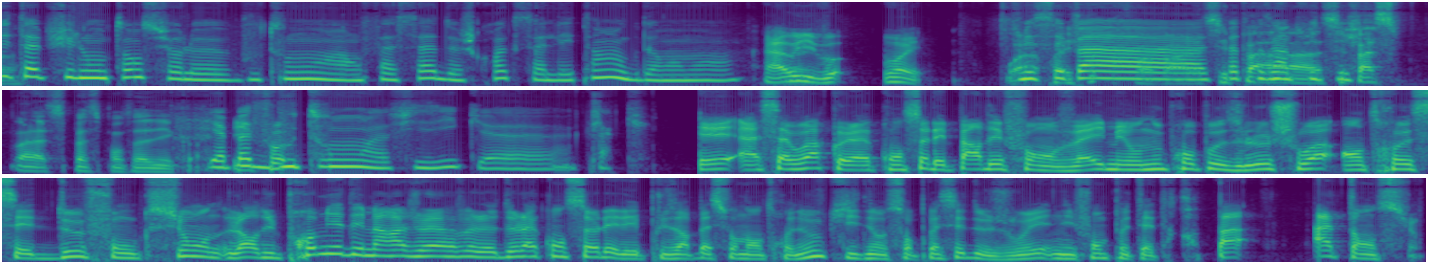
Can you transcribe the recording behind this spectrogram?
si tu appuies longtemps sur le bouton en façade, je crois que ça l'éteint au bout d'un moment. Ah oui, oui. mais c'est pas, pas, très intuitif. Pas, voilà, c'est pas spontané. Il n'y a pas de bouton euh, physique, clac. Et à savoir que la console est par défaut en veille, mais on nous propose le choix entre ces deux fonctions lors du premier démarrage de la console et les plus impatients d'entre nous qui sont pressés de jouer n'y font peut-être pas attention.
